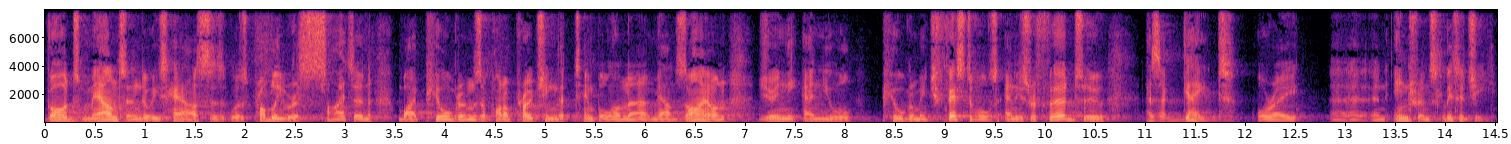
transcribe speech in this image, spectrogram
God's mountain to his house was probably recited by pilgrims upon approaching the temple on uh, Mount Zion during the annual pilgrimage festivals and is referred to as a gate or a, uh, an entrance liturgy.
